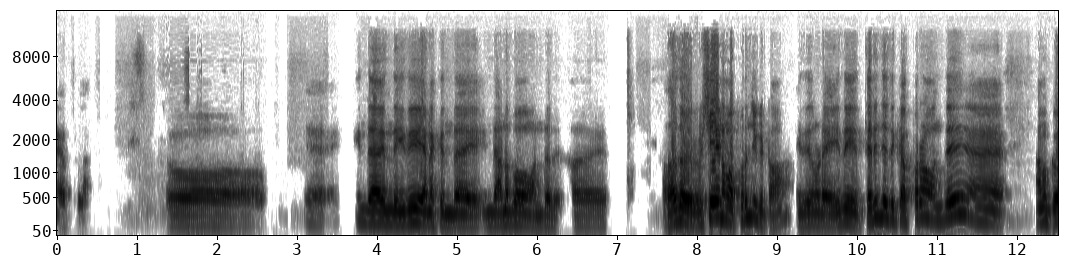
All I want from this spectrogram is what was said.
நேரத்துல. ஸோ இந்த இந்த இது எனக்கு இந்த இந்த அனுபவம் வந்தது. அதாவது ஒரு விஷயம் நம்ம புரிஞ்சுக்கிட்டோம். இதனுடைய இது தெரிஞ்சதுக்கு அப்புறம் வந்து நமக்கு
